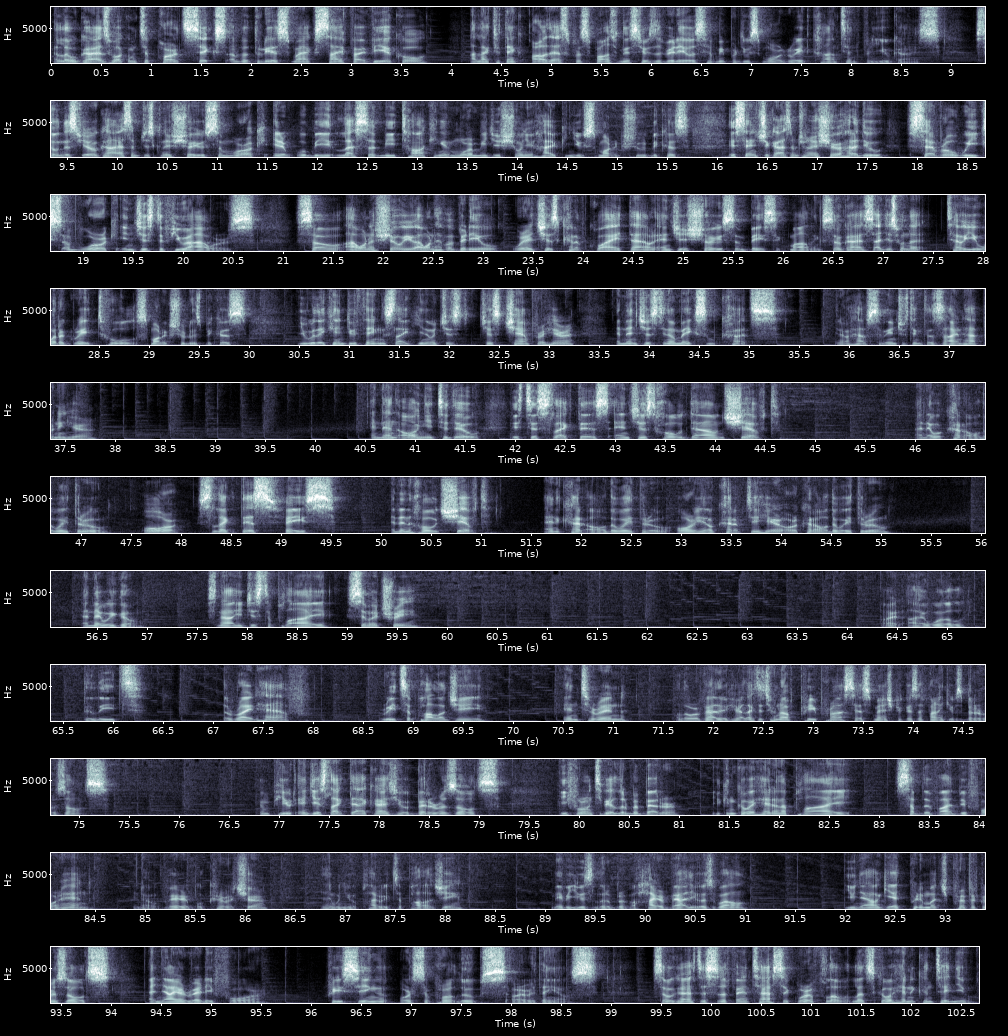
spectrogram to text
Hello guys, welcome to part 6 of the 3ds Max sci-fi vehicle. I'd like to thank Autodesk for sponsoring this series of videos, helping me produce more great content for you guys. So in this video guys, I'm just going to show you some work. It will be less of me talking and more of me just showing you how you can use Smart Extrude because essentially guys, I'm trying to show you how to do several weeks of work in just a few hours. So I want to show you, I want to have a video where I just kind of quiet down and just show you some basic modeling. So guys, I just want to tell you what a great tool Smart Extrude is because you really can do things like, you know, just, just chamfer here and then just, you know, make some cuts, you know, have some interesting design happening here. And then all you need to do is to select this and just hold down shift and it will cut all the way through. Or select this face and then hold shift and cut all the way through or you know cut up to here or cut all the way through. And there we go. So now you just apply symmetry. All right I will delete the right half retopology enter in a lower value here. I like to turn off pre-processed mesh because I find it gives better results. Compute and just like that guys you have better results if you want to be a little bit better, you can go ahead and apply subdivide beforehand, you know, variable curvature. And then when you apply retopology, maybe use a little bit of a higher value as well. You now get pretty much perfect results and now you're ready for creasing or support loops or everything else. So guys, this is a fantastic workflow. Let's go ahead and continue.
